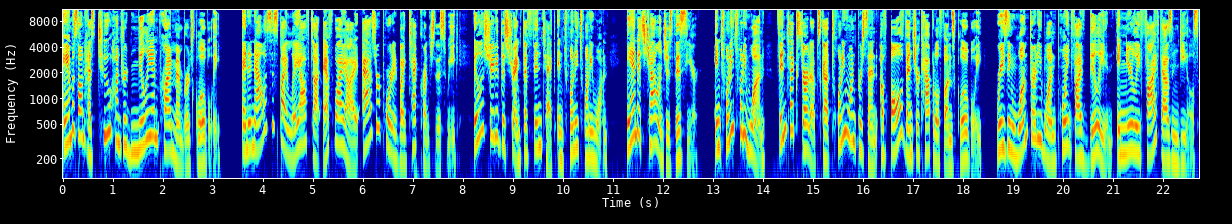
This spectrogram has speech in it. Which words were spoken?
Amazon has 200 million Prime members globally. An analysis by layoff.fyi, as reported by TechCrunch this week, illustrated the strength of fintech in 2021 and its challenges this year. In 2021, fintech startups got 21% of all venture capital funds globally, raising 131.5 billion in nearly 5,000 deals.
